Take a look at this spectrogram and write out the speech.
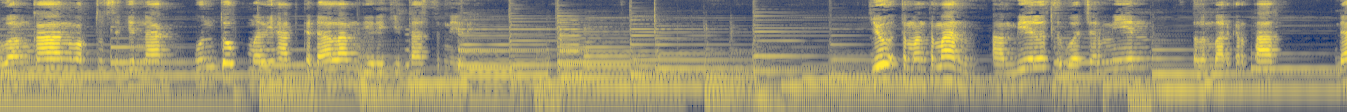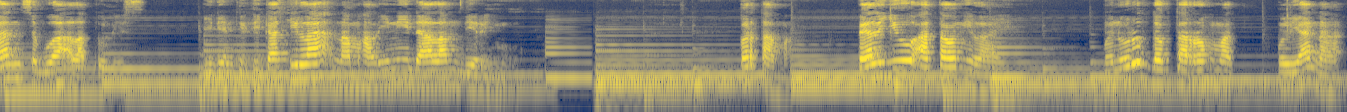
Luangkan waktu sejenak untuk melihat ke dalam diri kita sendiri Yuk teman-teman, ambil sebuah cermin, selembar kertas, dan sebuah alat tulis. Identifikasilah enam hal ini dalam dirimu. Pertama, value atau nilai. Menurut Dr. Rohmat Mulyana,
